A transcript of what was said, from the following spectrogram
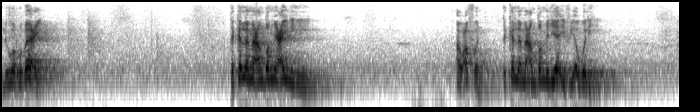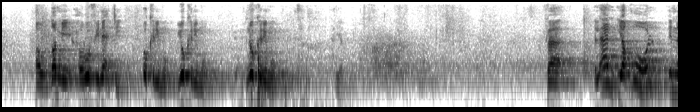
اللي هو الرباعي. تكلم عن ضم عينه. أو عفوا تكلم عن ضم الياء في أوله. أو ضم حروف نأتي أكرم يكرم نكرم. فالآن يقول إن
